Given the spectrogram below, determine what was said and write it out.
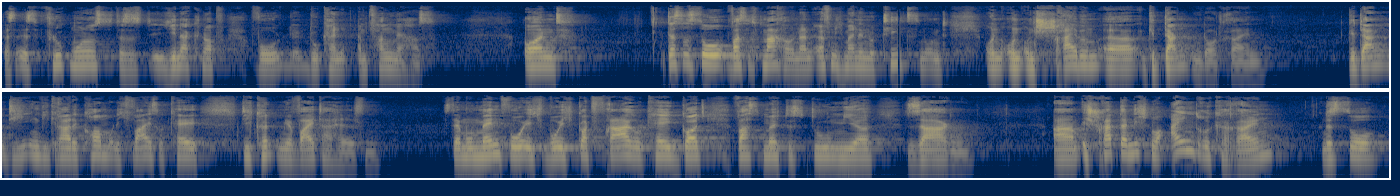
Das ist Flugmodus, das ist jener Knopf, wo du keinen Empfang mehr hast. Und das ist so, was ich mache. Und dann öffne ich meine Notizen und, und, und, und schreibe äh, Gedanken dort rein. Gedanken, die irgendwie gerade kommen und ich weiß, okay, die könnten mir weiterhelfen. Das ist der Moment, wo ich, wo ich Gott frage, okay, Gott, was möchtest du mir sagen? Ähm, ich schreibe da nicht nur Eindrücke rein, und das ist so,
